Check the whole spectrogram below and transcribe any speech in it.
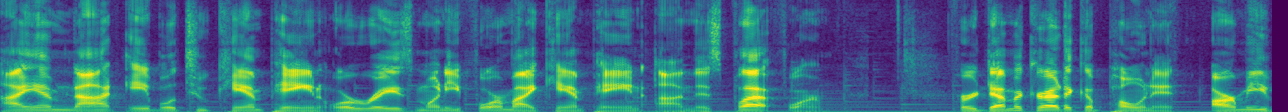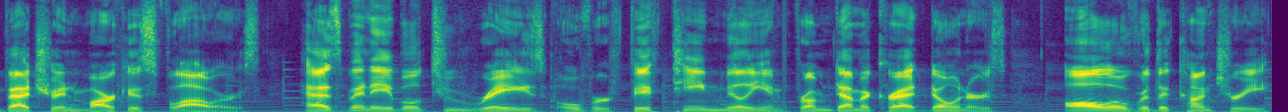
I am not able to campaign or raise money for my campaign on this platform. Her Democratic opponent, Army veteran Marcus Flowers, has been able to raise over 15 million from Democrat donors all over the country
